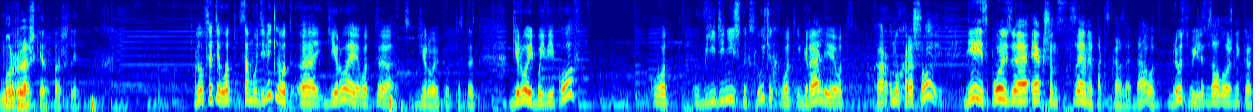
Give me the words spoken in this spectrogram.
Мурашки пошли. Ну, кстати, вот самое удивительное, вот э, герои, вот э, герои, как то сказать, герои боевиков, вот в единичных случаях вот играли вот хор, ну хорошо, не используя экшн-сцены, так сказать, да, вот Брюс Уиллис в заложниках,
